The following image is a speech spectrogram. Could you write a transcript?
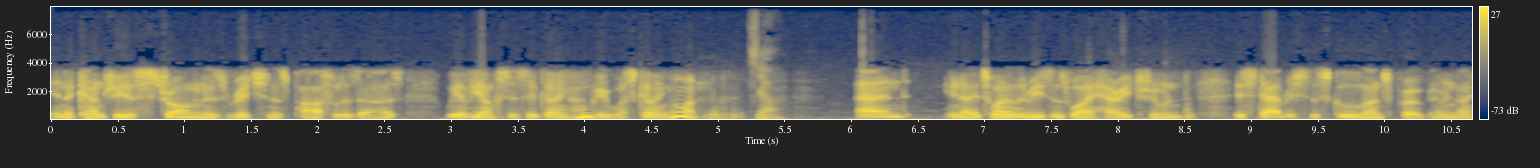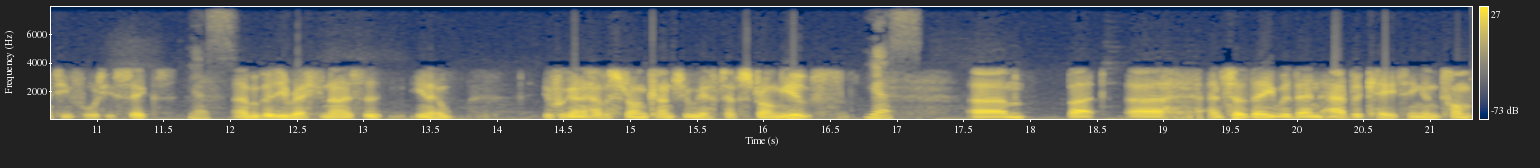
in a country as strong and as rich and as powerful as ours, we have youngsters who are going hungry. What's going on? yeah, And, you know, it's one of the reasons why Harry Truman established the school lunch program in 1946, yes, uh, because he recognized that, you know, if we're going to have a strong country, we have to have strong youth. yes, Um, but uh, and so they were then advocating, and Tom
